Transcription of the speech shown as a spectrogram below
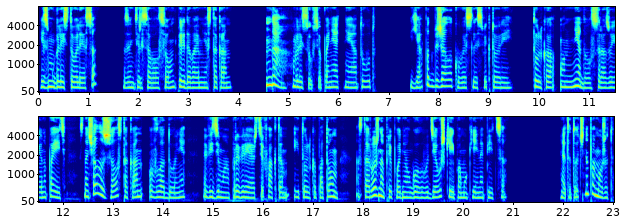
«Из мглистого леса?» — заинтересовался он, передавая мне стакан. «Да, в лесу все понятнее, а тут...» Я подбежала к Уэсли с Викторией. Только он не дал сразу ее напоить. Сначала сжал стакан в ладони — видимо, проверяя артефактом, и только потом осторожно приподнял голову девушки и помог ей напиться. «Это точно поможет?»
